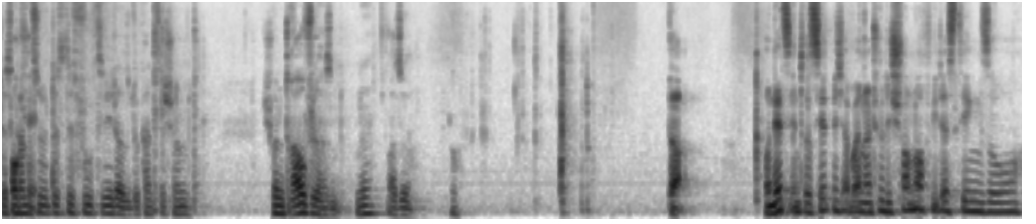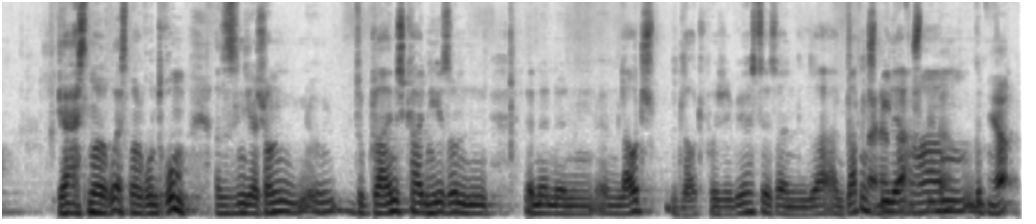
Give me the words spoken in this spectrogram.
Das, Okay. kannst du, das, das funktioniert, also du kannst es schon, schon drauf lassen. Ne? Also, Ja. Und jetzt interessiert mich aber natürlich schon noch, wie das Ding so. Ja, erstmal erst mal rundrum. Also es sind ja schon äh, so Kleinigkeiten hier, so ein, ein, ein, ein Lauts Lautsprecher, wie heißt das? Ein, ein Plattenspielerarm, Ja,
